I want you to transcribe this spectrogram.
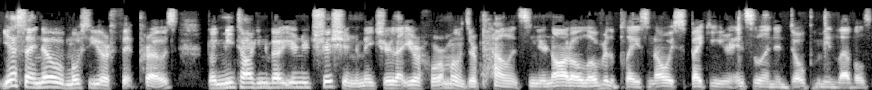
Yes, I know most of you are fit pros, but me talking about your nutrition to make sure that your hormones are balanced and you're not all over the place and always spiking your insulin and dopamine levels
